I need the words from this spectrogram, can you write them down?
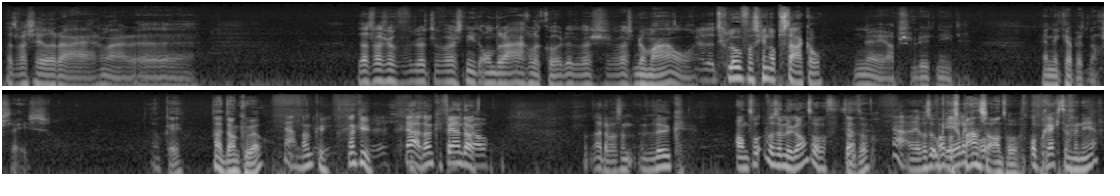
dat was heel raar, maar eh, dat, was ook, dat was niet ondraaglijk hoor. Dat was, was normaal. Het geloof was geen obstakel. Nee, absoluut niet. En ik heb het nog steeds. Oké. Nou, dank u wel. Ja, dank u. Dank u. Ja, dank u. Fijne dag. Nou, dat was een leuk antwoord. Dat was een leuk antwoord. Ja, toch? toch? Ja, dat was ook Wat een eerlijk. Spaanse op- antwoord. oprechte meneer.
